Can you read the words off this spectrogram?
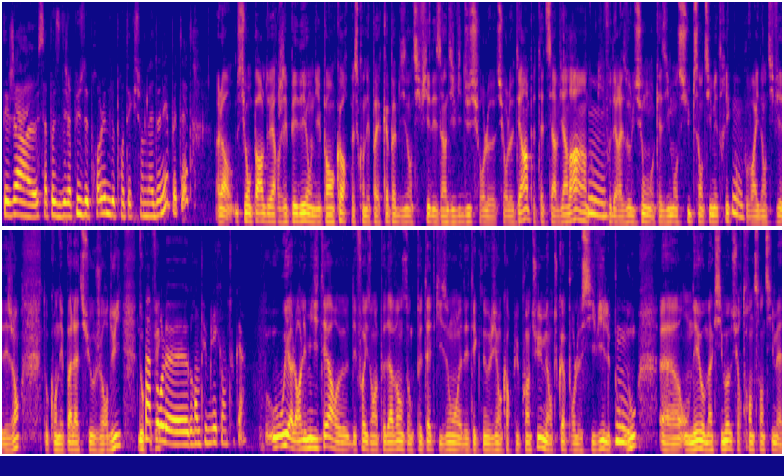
déjà, ça pose déjà plus de problèmes de protection de la donnée, peut-être? Alors, si on parle de RGPD, on n'y est pas encore parce qu'on n'est pas capable d'identifier des individus sur le, sur le terrain. Peut-être ça reviendra. Hein. donc, mm. il faut des résolutions quasiment subcentimétriques pour mm. pouvoir identifier des gens. Donc, on n'est pas là-dessus aujourd'hui. Pas pour le grand public, en tout cas? Oui, alors les militaires, euh, des fois, ils ont un peu d'avance. Donc, peut-être qu'ils ont des technologies encore plus pointues. Mais en tout cas, pour le civil, pour mm. nous, euh, on est au maximum sur 30 cm.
